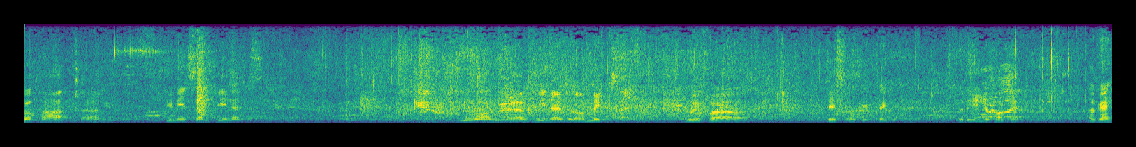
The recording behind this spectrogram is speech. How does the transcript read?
work hard. Huh? You need some peanuts. You want uh, peanuts or mix with uh, this? Okay, take it. Put it in your pocket. Okay?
